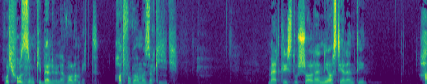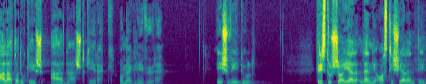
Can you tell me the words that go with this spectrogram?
hogy hozzon ki belőle valamit. Hadd fogalmazzak így. Mert Krisztussal lenni azt jelenti, hálát adok és áldást kérek a meglévőre. És végül Krisztussal jel- lenni azt is jelenti,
